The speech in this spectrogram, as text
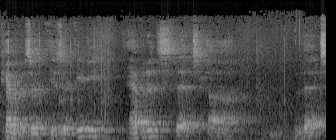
Kevin, is there, is there any evidence that, uh, that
